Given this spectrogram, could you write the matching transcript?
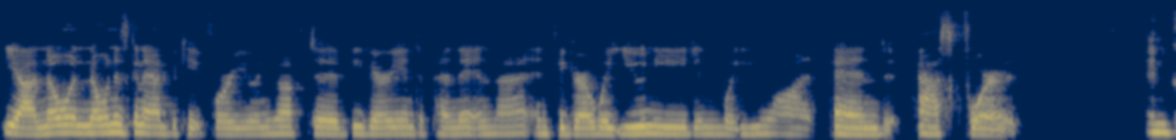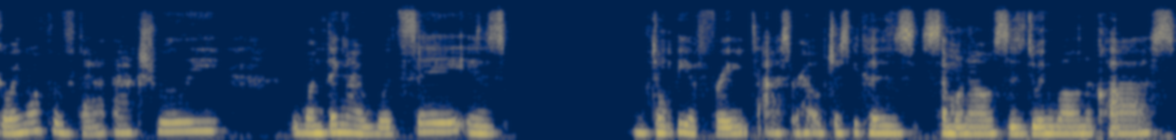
yeah, no one, no one is going to advocate for you and you have to be very independent in that and figure out what you need and what you want and ask for it. And going off of that, actually, one thing I would say is don't be afraid to ask for help just because someone else is doing well in a class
